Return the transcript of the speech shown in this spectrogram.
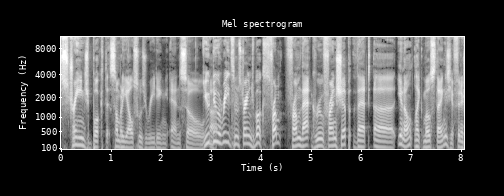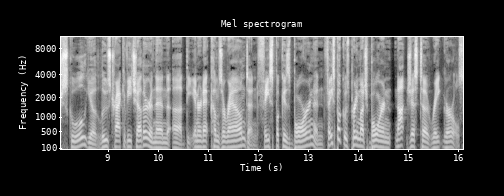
strange book that somebody else was reading and so You uh, do read some strange books. from from that grew friendship that uh you know like most things you finish school you lose track of each other and then uh the internet comes around and facebook is born and facebook was pretty much born not just to rate girls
